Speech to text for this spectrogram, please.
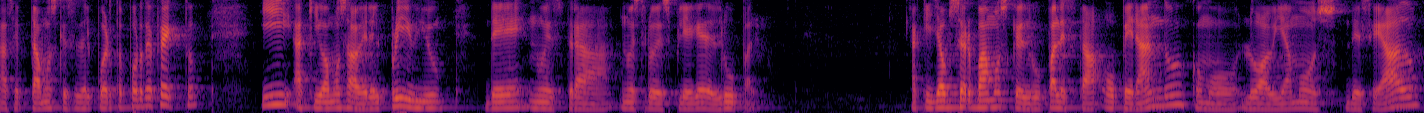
aceptamos que ese es el puerto por defecto. Y aquí vamos a ver el preview de nuestra, nuestro despliegue de Drupal. Aquí ya observamos que Drupal está operando como lo habíamos deseado.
